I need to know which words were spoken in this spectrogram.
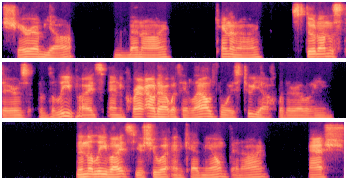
Sherebiah, Benai, Kenani, stood on the stairs of the Levites and cried out with a loud voice to Yahweh their Elohim. Then the Levites, Yeshua and Kadmiel, Benai, Ash,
